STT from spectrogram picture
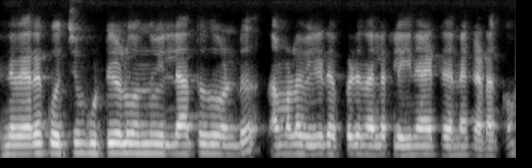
പിന്നെ വേറെ കൊച്ചും കുട്ടികളും ഒന്നും ഇല്ലാത്തത് കൊണ്ട് നമ്മളെ വീട് എപ്പോഴും നല്ല ക്ലീൻ ആയിട്ട് തന്നെ കിടക്കും.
